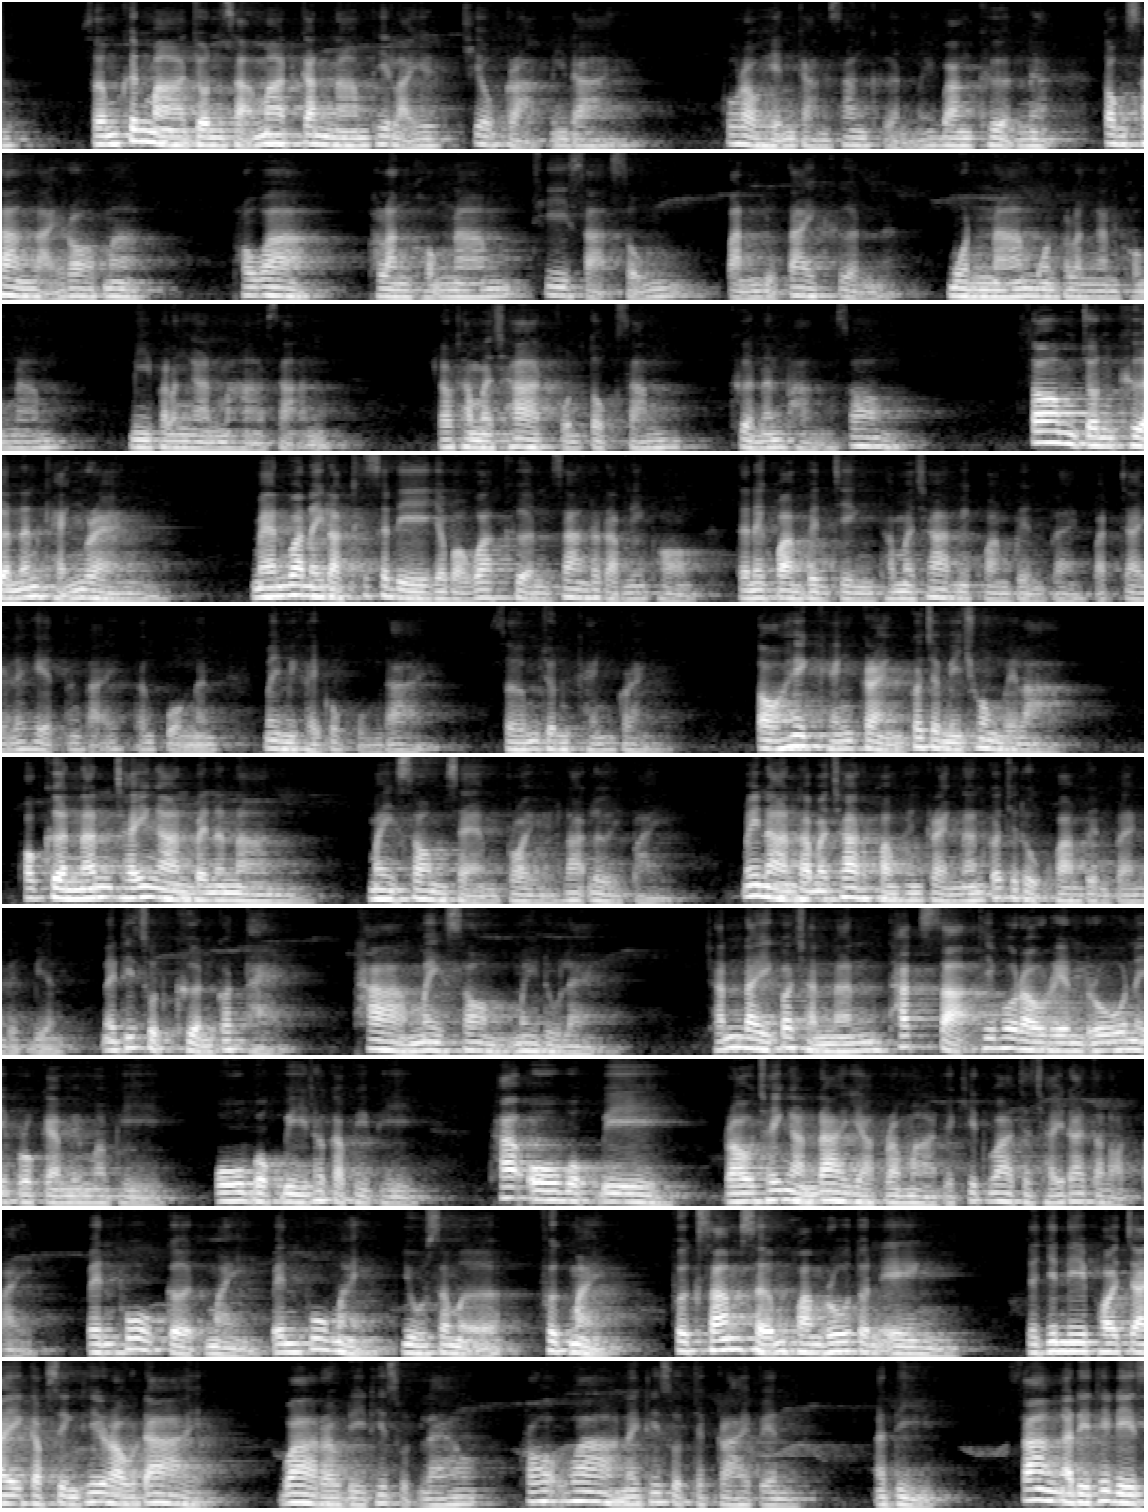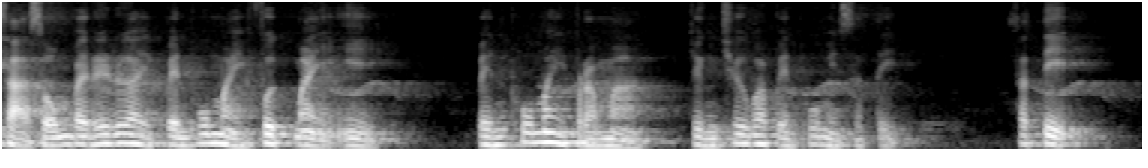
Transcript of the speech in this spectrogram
เสริมขึ้นมาจนสามารถกั้นน้ำที่ไหลเชี่ยวกรากนี้ได้ พวกเราเห็นการสร้างเขื่อนไหมบางเขื่อนเนี่ยต้องสร้างหลายรอบมาก เพราะว่าพลังของน้ำที่สะสมปั่นอยู่ใต้เขื่อน มวลน้ำมวลพลังงานของน้ำ มีพลังงานมหาศาล แล้วธรรมชาติฝนตกซ้ำเขื่อนนั้นพังซ่อม ซ่อมจนเขื่อนนั้นแข็งแรง แม้นว่าในหลักทฤษฎีจะบอกว่าเขื่อนสร้างระดับนี้พอ แต่ในความเป็นจริง ธรรมชาติมีความเปลี่ยนแปลงปัจจัยและเหตุต่างๆทั้งปวงนั้น ไม่มีใครควบคุมได้ เสริมจนแข็งแกร่ง ต่อให้แข็งแกร่งก็จะมีช่วงเวลาพอเขื่อนนั้นใช้งานไปนานๆไม่ซ่อมแซมปล่อยละเลยไป ไม่นานธรรมชาติความแข็งแกร่งนั้น ก็จะถูกความเปลี่ยนแปลงเบียดเบียน ในที่สุดเขื่อนก็แตก ถ้าไม่ซ่อมไม่ดูแล ชั้นใดก็ชั้นนั้น ทักษะที่พวกเราเรียนรู้ในโปรแกรม MRP O บวก B เท่ากับ PP ถ้า O บวก B เราใช้งานได้อย่าประมาทอย่าคิดว่าจะใช้ได้ตลอดไป เป็นผู้เกิดใหม่ เป็นผู้ใหม่อยู่เสมอ ฝึกใหม่ ฝึกซ้ำเสริมความรู้ตนเองจะยินดีพอใจกับสิ่งที่เราได้ ว่าเราดีที่สุดแล้ว เพราะว่าในที่สุดจะกลายเป็นอดีต สร้างอดีตที่ดีสะสมไปเรื่อย ๆ เป็นผู้ใหม่ฝึกใหม่อีก เป็นผู้ไม่ประมาทจึงชื่อว่าเป็นผู้มีสติ สติ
